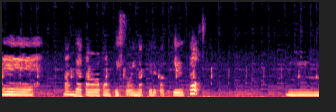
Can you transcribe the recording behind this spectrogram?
えー、なんで頭がパンクしそうになってるかっていうと、うーん、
